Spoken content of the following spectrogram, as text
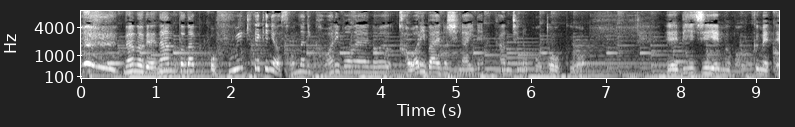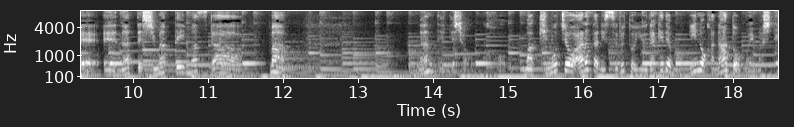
なのでなんとなくこう雰囲気的にはそんなに変わり映えの変わり映えのしないね感じのこうトークを、えー、BGM も含めて、えー、なってしまっていますがまあ何て言うんでしょうこう、まあ、気持ちを新たにするというだけでもいいのかなと思いまして、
